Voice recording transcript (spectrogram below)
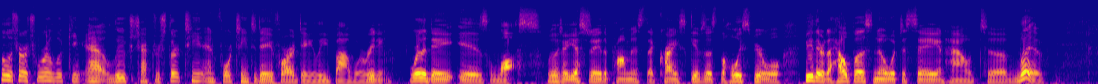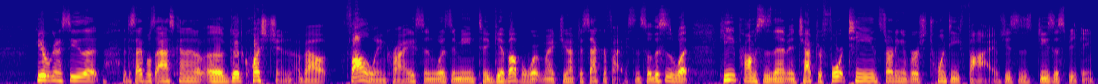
Hello, church. We're looking at Luke chapters 13 and 14 today for our daily Bible reading. Where the day is loss. We looked at yesterday the promise that Christ gives us. The Holy Spirit will be there to help us know what to say and how to live. Here we're going to see that the disciples ask kind of a good question about following Christ and what does it mean to give up or what might you have to sacrifice. And so this is what he promises them in chapter 14, starting in verse 25. Jesus Jesus speaking.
